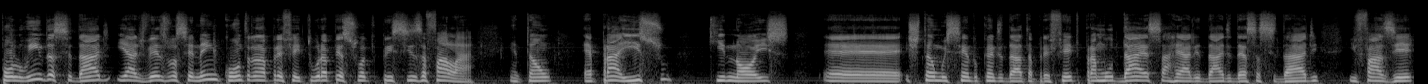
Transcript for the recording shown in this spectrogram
poluindo a cidade e às vezes você nem encontra na prefeitura a pessoa que precisa falar. Então, é para isso que nós é, estamos sendo candidato a prefeito para mudar essa realidade dessa cidade e fazer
